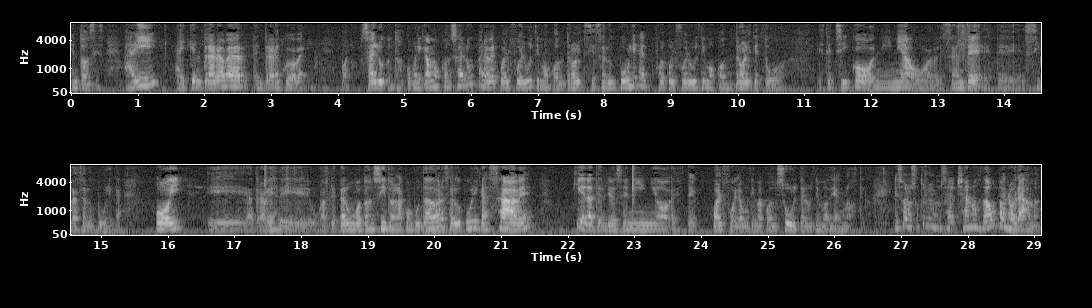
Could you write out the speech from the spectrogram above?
Entonces, ahí hay que entrar a ver, entrar en juego a ver. Bueno, salud, nos comunicamos con salud para ver cuál fue el último control, si es salud pública, cuál fue el último control que tuvo este chico, niña o adolescente, este, si va a salud pública. Hoy, eh, a través de apretar un botoncito en la computadora, salud pública sabe quién atendió a ese niño, este, cuál fue la última consulta, el último diagnóstico. Eso a nosotros ya nos da un panorama,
